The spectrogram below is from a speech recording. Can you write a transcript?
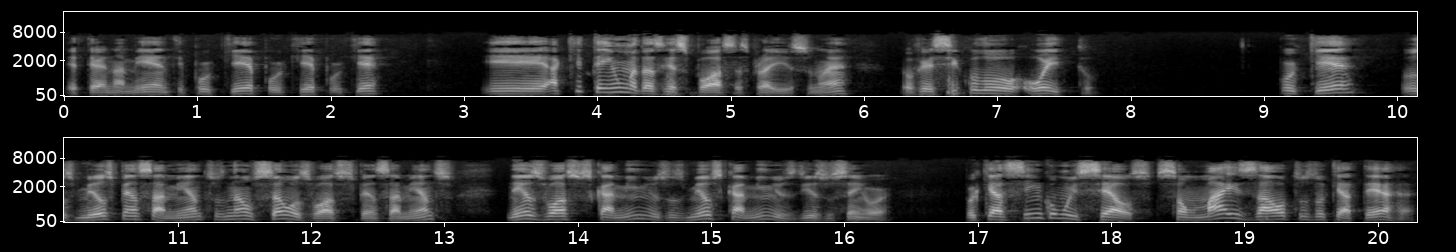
eternamente. Por quê? Por quê? Por quê? E aqui tem uma das respostas para isso, não é? O versículo 8. Porque os meus pensamentos não são os vossos pensamentos, nem os vossos caminhos os meus caminhos, diz o Senhor. Porque assim como os céus são mais altos do que a terra,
